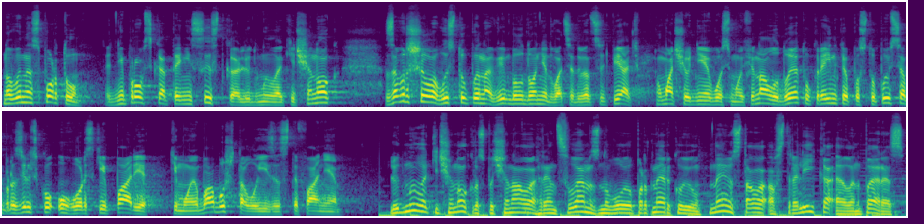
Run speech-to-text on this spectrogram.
Новини спорту. Дніпровська тенісистка Людмила Кічинок завершила виступи на Вімблдоні 2025. У матчі однієї восьмої фіналу дует українки поступився бразильсько-угорській парі Тімої Бабуш та Луїзи Стефані. Людмила Кічинок розпочинала гренд-слем з новою партнеркою. Нею стала австралійка Елен Перес.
